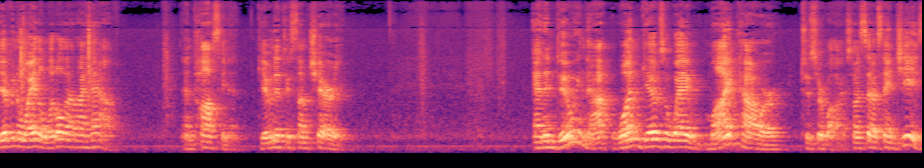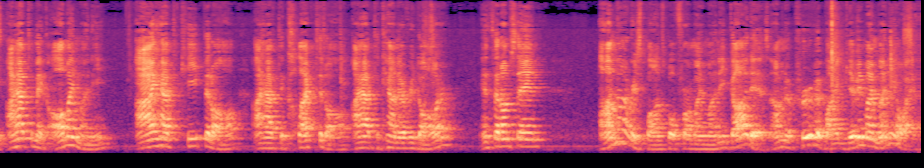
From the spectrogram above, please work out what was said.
giving away the little that I have and tossing it, giving it to some charity. And in doing that, one gives away my power to survive. So instead of saying, geez, I have to make all my money, I have to keep it all, I have to collect it all, I have to count every dollar, instead I'm saying, I'm not responsible for my money, God is. I'm going to prove it by giving my money away.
